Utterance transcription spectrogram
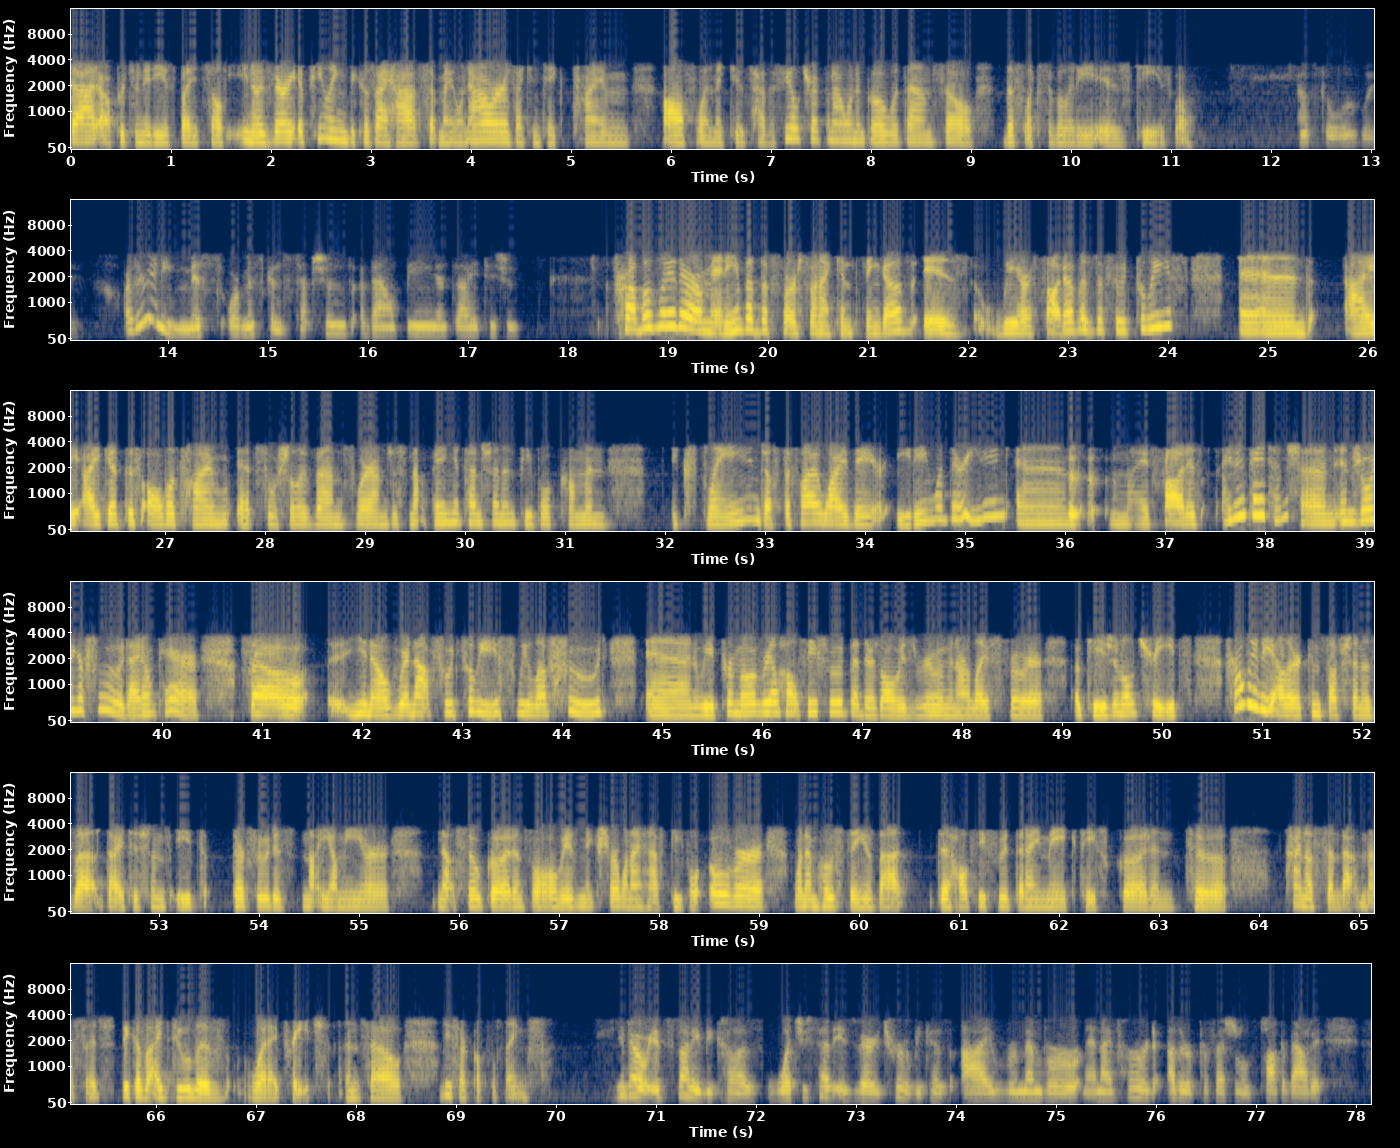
that opportunity is by itself, you know, is very appealing because I have set my own hours. I can take time off when my kids have a field trip and I want to go with them. So the flexibility is key as well. Absolutely. Are there any myths or misconceptions about being a dietitian? Probably there are many, but the first one I can think of is we are thought of as the food police. And I I get this all the time at social events where I'm just not paying attention and people come and explain, justify why they are eating what they're eating and my thought is I didn't pay attention. Enjoy your food. I don't care. So, uh, you know, we're not food police. We love food and we promote real healthy food, but there's always room in our lives for occasional treats. Probably the other conception is that dietitians eat their food is not yummy or not so good and so I always make sure when I have people over when I'm hosting is that the healthy food that I make tastes good and to kind of send that message because I do live what I preach. And so these are a couple things. You know, it's funny because what you said is very true because I remember and I've heard other professionals talk about it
